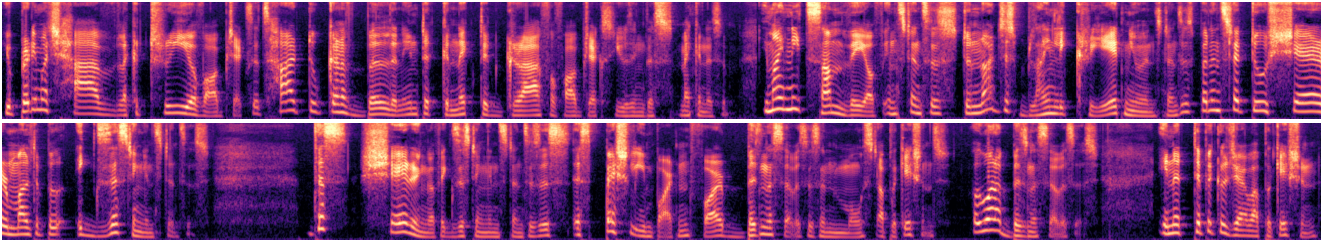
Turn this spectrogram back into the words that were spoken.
you pretty much have like a tree of objects. It's hard to kind of build an interconnected graph of objects using this mechanism. You might need some way of instances to not just blindly create new instances, but instead to share multiple existing instances. This sharing of existing instances is especially important for business services in most applications. Well, what are business services? In a typical Java application,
